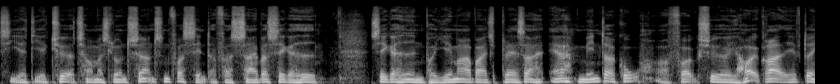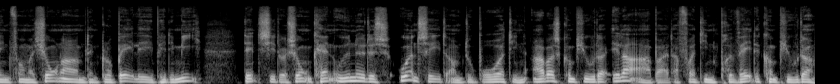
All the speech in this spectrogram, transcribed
siger direktør Thomas Lund Sørensen fra Center for Cybersikkerhed. Sikkerheden på hjemmearbejdspladser er mindre god, og folk søger i høj grad efter informationer om den globale epidemi, den situation kan udnyttes, uanset om du bruger din arbejdscomputer eller arbejder fra din private computer.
